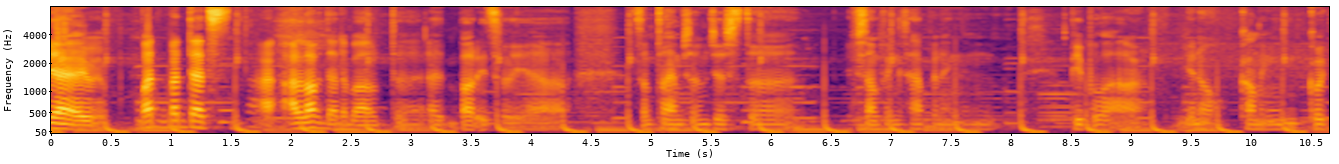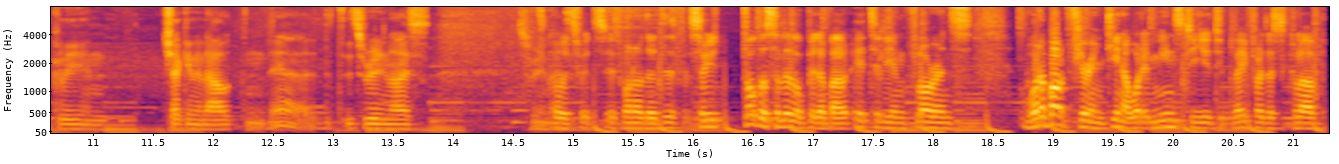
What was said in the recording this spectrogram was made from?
yeah. But but that's I, I love that about uh, about Italy. Uh, sometimes I'm just uh, if something's happening and people are you know coming quickly and checking it out and yeah, it's really nice. It's really Cool. nice. It's, it's, it's one of the different. So you told us a little bit about Italy and Florence. What about Fiorentina? What it means to you to play for this club?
